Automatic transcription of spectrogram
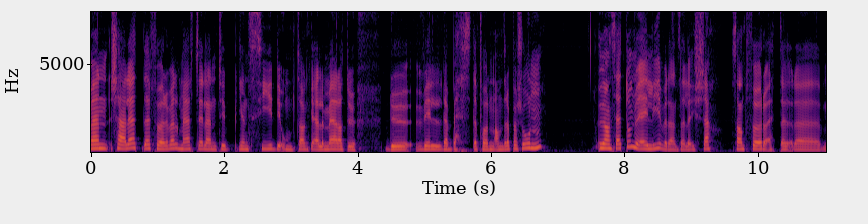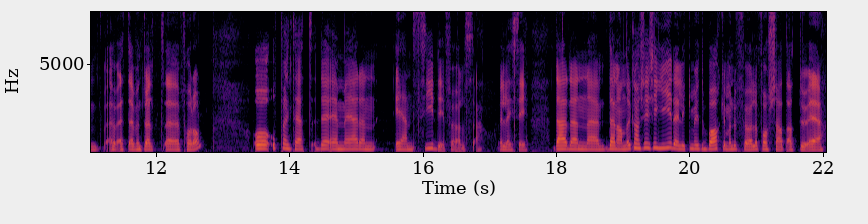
Men kjærlighet det fører vel mer til en type gjensidig omtanke, eller mer at du, du vil det beste for den andre personen. Uansett om du er i livet dens eller ikke. Sant? Før og etter eh, et eventuelt eh, forhold. Og opphengthet det er mer en ensidig følelse, vil jeg si. Der den, eh, den andre kanskje ikke gir deg like mye tilbake, men du føler fortsatt at du er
